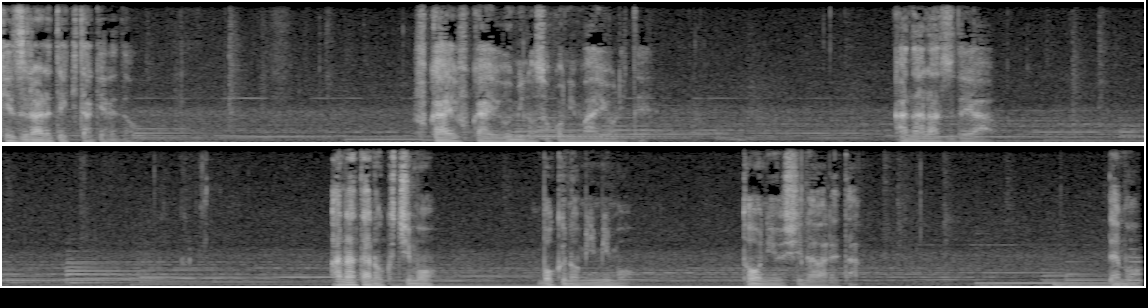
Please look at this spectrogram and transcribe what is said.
削られてきたけれど深い深い海の底に舞い降りて必ず出会う。あなたの口も僕の耳もとうに失われた。でも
